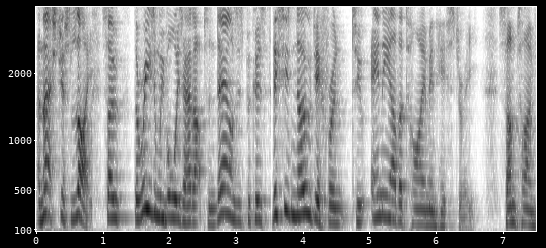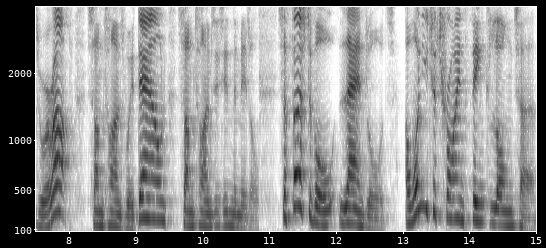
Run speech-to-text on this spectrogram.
And that's just life. So the reason we've always had ups and downs is because this is no different to any other time in history. Sometimes we're up, sometimes we're down, sometimes it's in the middle. So, first of all, landlords. I want you to try and think long term.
